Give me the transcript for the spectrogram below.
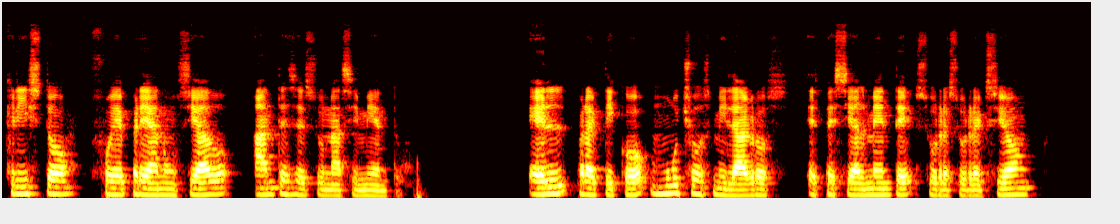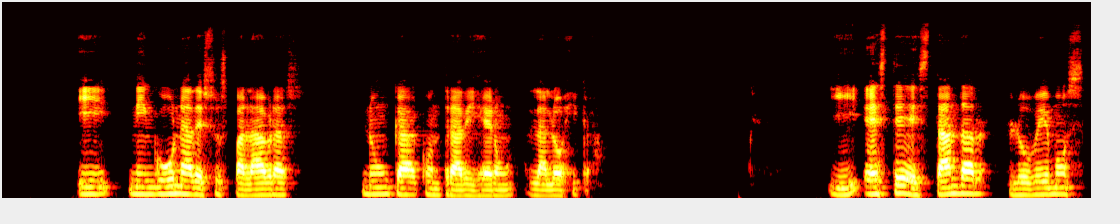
Cristo fue preanunciado antes de su nacimiento. Él practicó muchos milagros, especialmente su resurrección, y ninguna de sus palabras nunca contradijeron la lógica. Y este estándar lo vemos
